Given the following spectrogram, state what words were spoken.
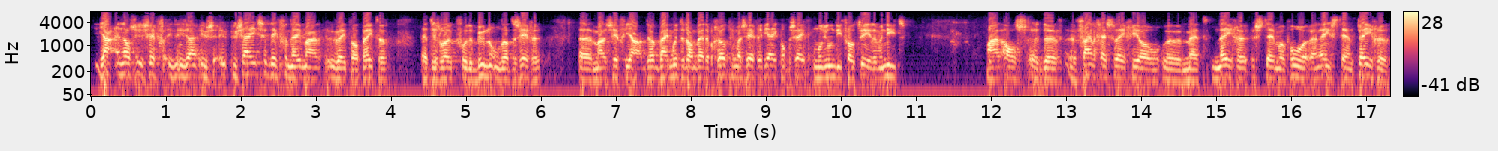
ja, en als u zegt, u, u zei iets, ik denk van nee, maar u weet wel beter. Het is leuk voor de bühne om dat te zeggen. Uh, maar zeggen ja, wij moeten dan bij de begroting maar zeggen, die 1,7 miljoen die voteren we niet. Maar als uh, de veiligheidsregio uh, met 9 stemmen voor en 1 stem tegen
